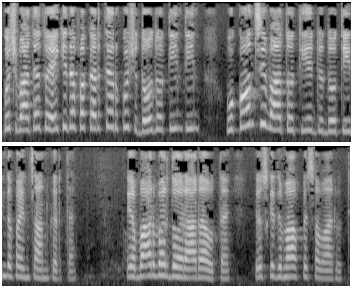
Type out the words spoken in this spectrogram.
کچھ باتیں تو ایک ہی دفعہ کرتے ہیں اور کچھ دو دو تین تین۔ وہ کون سی بات ہوتی ہے جو دو تین دفعہ انسان کرتا ہے؟ یا بار بار دوہرا رہا ہوتا ہے۔ یا اس کے دماغ پہ سوار ہوتی۔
